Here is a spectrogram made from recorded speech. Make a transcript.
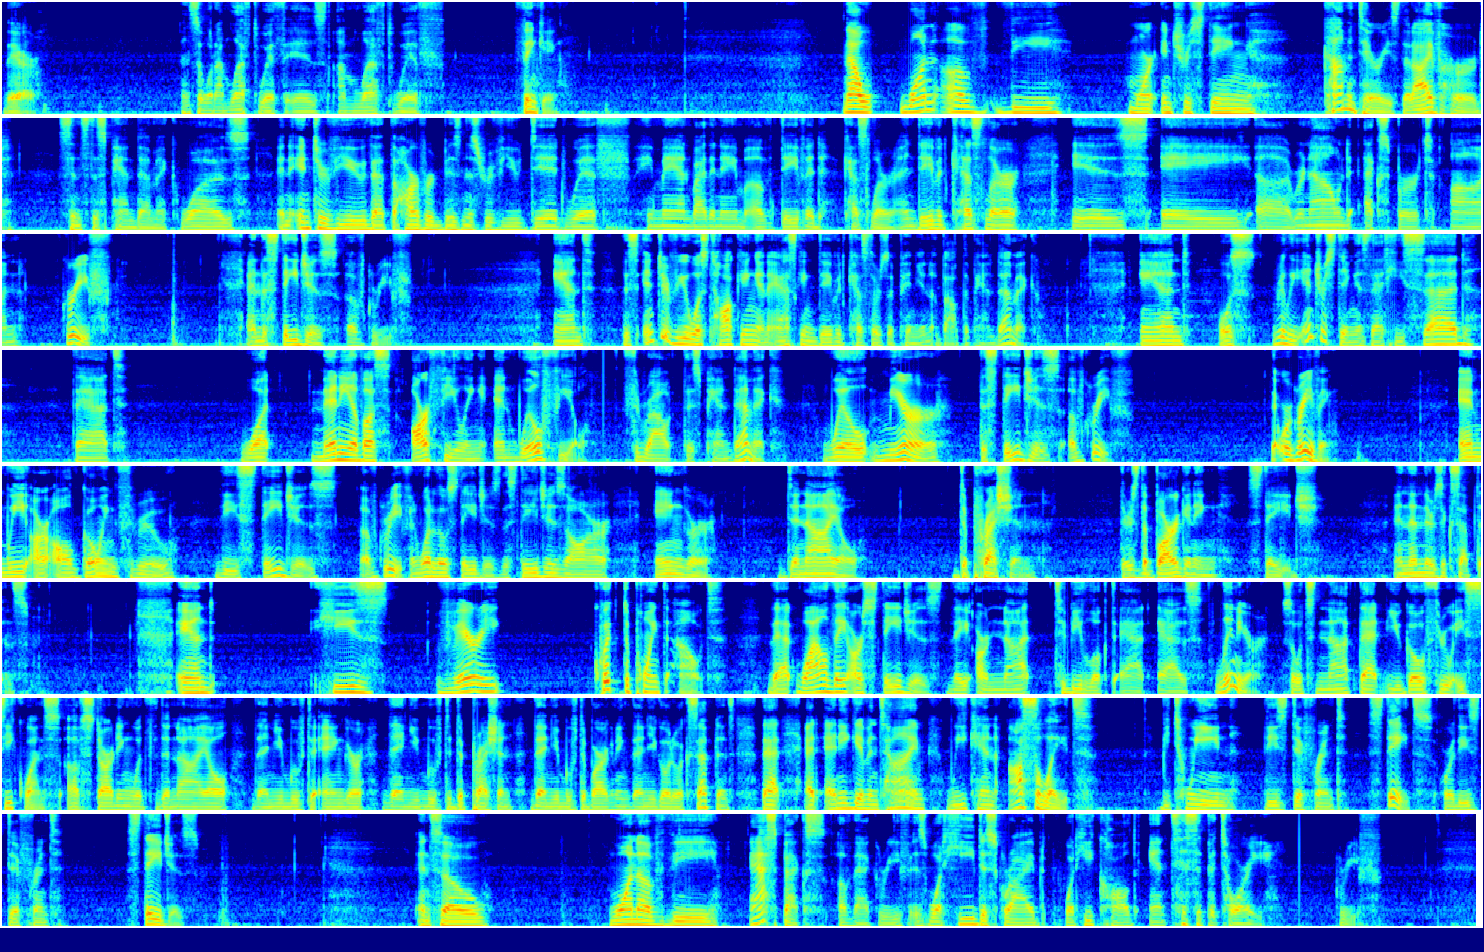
there. And so what I'm left with is I'm left with thinking. Now, one of the more interesting commentaries that I've heard since this pandemic was an interview that the Harvard Business Review did with a man by the name of David Kessler. And David Kessler is a uh, renowned expert on grief and the stages of grief. And this interview was talking and asking David Kessler's opinion about the pandemic. And what was really interesting is that he said that what many of us are feeling and will feel throughout this pandemic will mirror the stages of grief that we're grieving. And we are all going through these stages of grief. And what are those stages? The stages are anger, denial, depression. There's the bargaining stage, and then there's acceptance. And he's very quick to point out that while they are stages, they are not to be looked at as linear. So it's not that you go through a sequence of starting with denial, then you move to anger, then you move to depression, then you move to bargaining, then you go to acceptance. That at any given time, we can oscillate between these different states or these different stages. And so, one of the aspects of that grief is what he described, what he called anticipatory grief.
